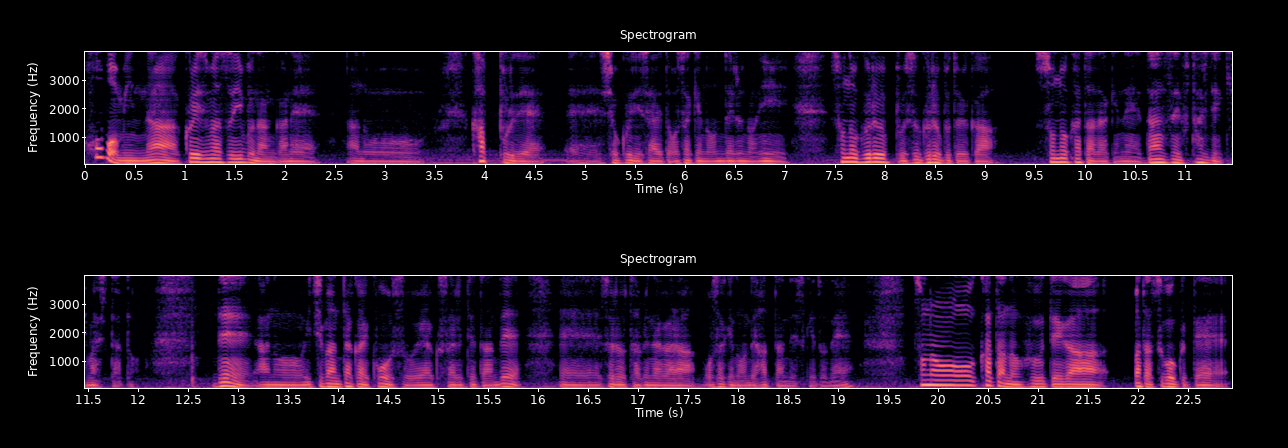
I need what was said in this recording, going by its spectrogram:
ほぼみんなクリスマスイブなんかねあのカップルで、え食事されてお酒飲んでるのにそのグループグループというかその方だけね男性2人で来ましたと。であの一番高いコースを予約されてたんで、えー、それを食べながらお酒飲んではったんですけどねその方の風景がまたすごくて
